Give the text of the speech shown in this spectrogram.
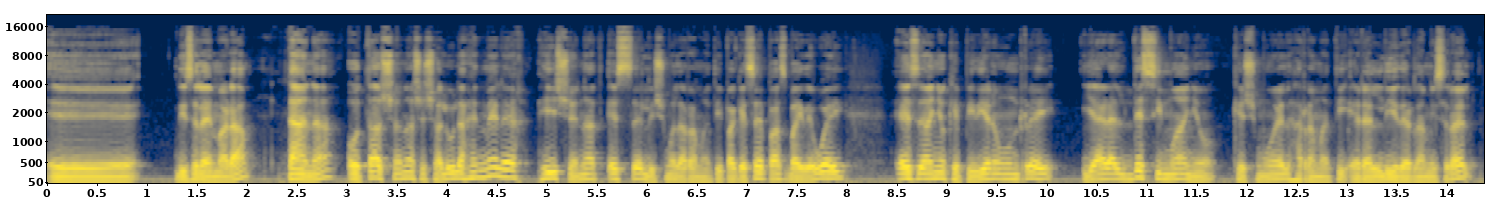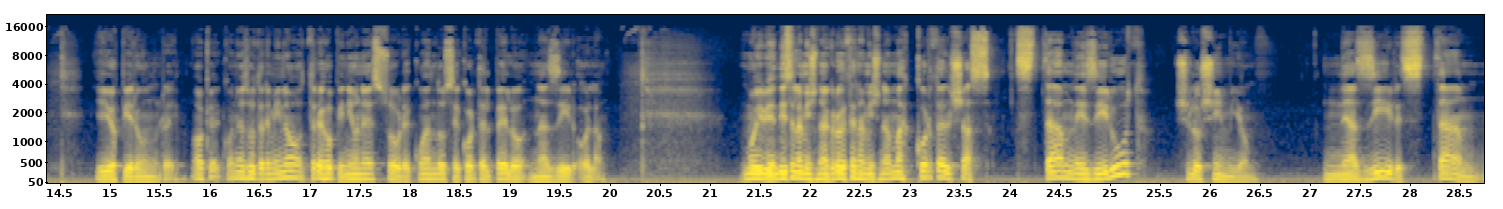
Eh, dice la Emara, Tana, Otashana, Sheshalula, Melech, y Shenat Esel, Lishmuel Ramati. Para que sepas, by the way, ese año que pidieron un rey, ya era el décimo año que Shmuel Haramati era el líder de Israel y ellos pidieron un rey. Ok, con eso termino. Tres opiniones sobre cuándo se corta el pelo, Nazir Olam. Muy bien, dice la Mishnah, creo que esta es la Mishnah más corta del Shas. Stam Nezirut Shloshim Yom. Nazir Stam,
